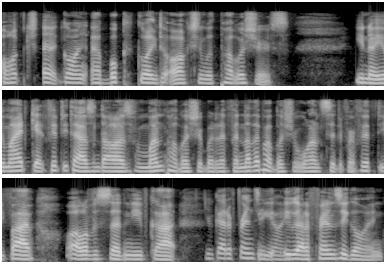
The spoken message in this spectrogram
auct- uh, going a book going to auction with publishers. You know, you might get fifty thousand dollars from one publisher, but if another publisher wants it for fifty-five, all of a sudden you've got You've got a frenzy going. you have got a frenzy going.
